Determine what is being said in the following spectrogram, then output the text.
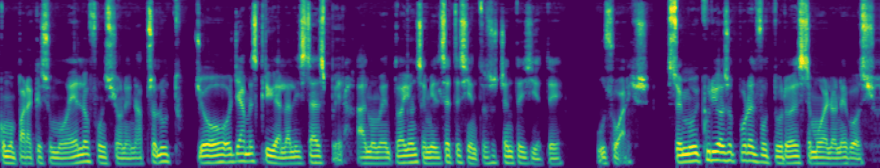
como para que su modelo funcione en absoluto. Yo ya me escribí a la lista de espera. Al momento hay 11.787 usuarios. Estoy muy curioso por el futuro de este modelo de negocio,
